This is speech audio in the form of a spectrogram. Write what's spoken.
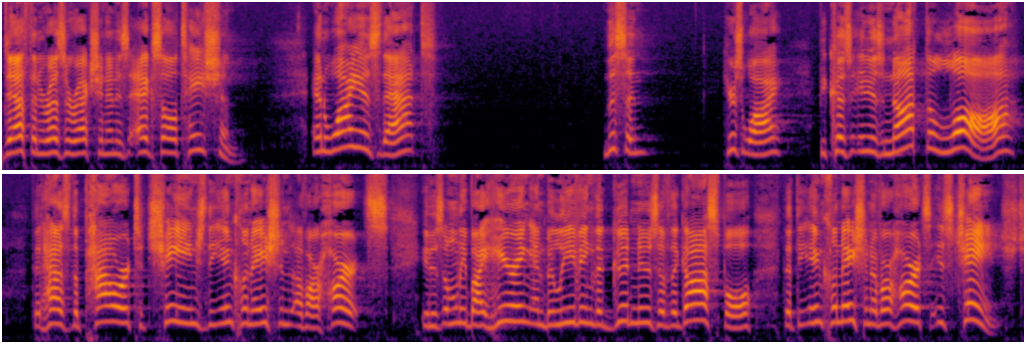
death and resurrection and his exaltation. And why is that? Listen, here's why. Because it is not the law that has the power to change the inclinations of our hearts. It is only by hearing and believing the good news of the gospel that the inclination of our hearts is changed.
